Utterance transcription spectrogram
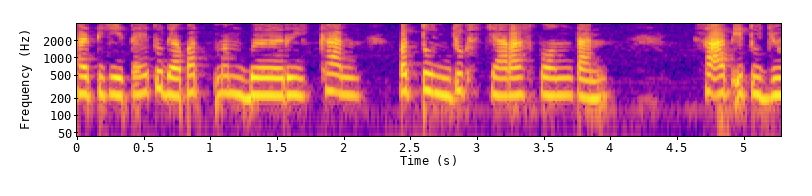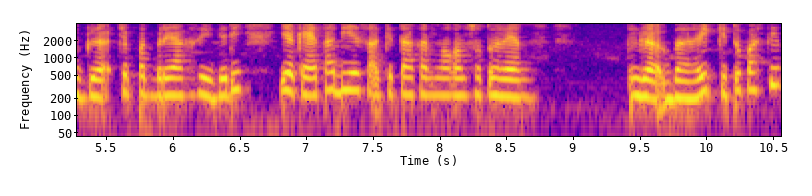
hati kita itu dapat memberikan petunjuk secara spontan. Saat itu juga cepat bereaksi. Jadi ya kayak tadi ya saat kita akan melakukan suatu hal yang nggak baik itu pasti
